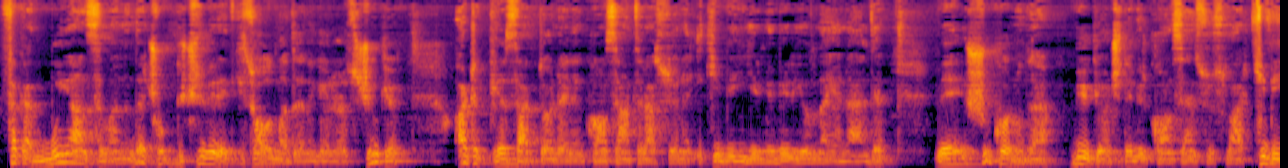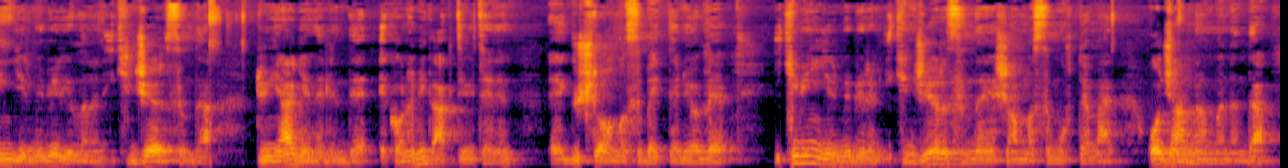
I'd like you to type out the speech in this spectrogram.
Fakat bu yansımanın da çok güçlü bir etkisi olmadığını görüyoruz. Çünkü artık piyasa aktörlerinin konsantrasyonu 2021 yılına yöneldi. Ve şu konuda büyük ölçüde bir konsensüs var. 2021 yılının ikinci yarısında dünya genelinde ekonomik aktivitenin e, güçlü olması bekleniyor ve 2021'in ikinci yarısında yaşanması muhtemel. O canlanmanın da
